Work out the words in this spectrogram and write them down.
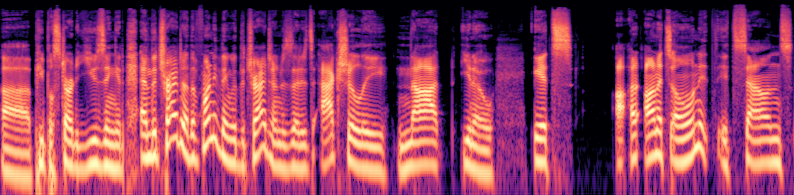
uh, people started using it. And the tritone, the funny thing with the tritone is that it's actually not, you know, it's on its own, it, it sounds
